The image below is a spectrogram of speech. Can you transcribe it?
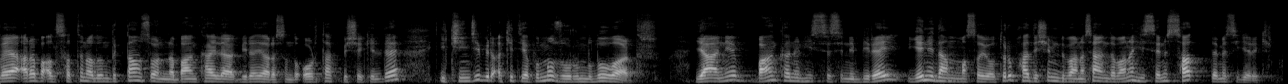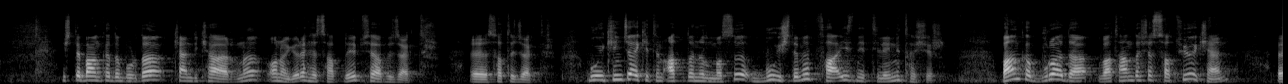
veya araba satın alındıktan sonra bankayla birey arasında ortak bir şekilde ikinci bir akit yapılma zorunluluğu vardır. Yani bankanın hissesini birey yeniden masaya oturup hadi şimdi bana sen de bana hisseni sat demesi gerekir. İşte bankada burada kendi karını ona göre hesaplayıp şey yapacaktır, e, satacaktır. Bu ikinci akitin atlanılması bu işleme faiz niteliğini taşır. Banka burada vatandaşa satıyorken e,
